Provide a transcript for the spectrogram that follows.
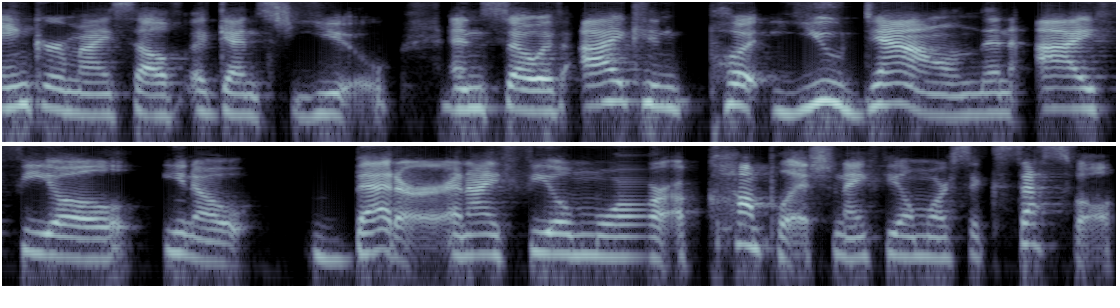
anchor myself against you. And so if I can put you down, then I feel, you know, better and I feel more accomplished and I feel more successful.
